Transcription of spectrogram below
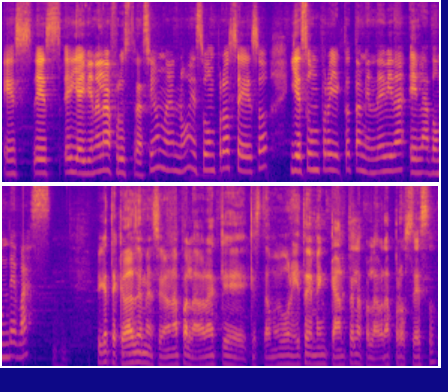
es, es, y ahí viene la frustración. ¿no? Es un proceso y es un proyecto también de vida, el a dónde vas. Fíjate, acabas de mencionar una palabra que, que está muy bonita, mí me encanta la palabra proceso.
